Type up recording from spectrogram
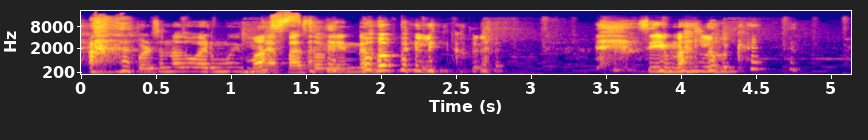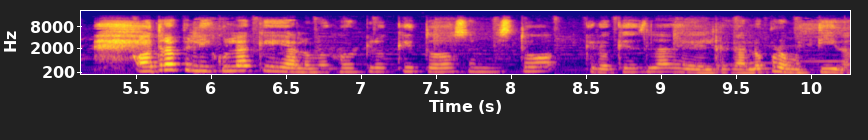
Por eso no duermo y me la paso viendo películas. Sí, más loca. Otra película que a lo mejor creo que todos han visto, creo que es la del regalo prometido.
